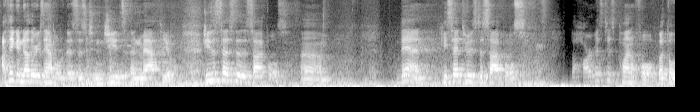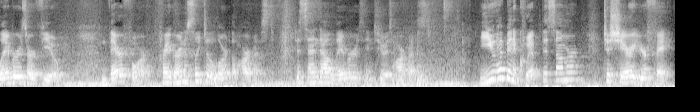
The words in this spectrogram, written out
I think another example of this is in, Jesus, in Matthew. Jesus says to the disciples, um, Then he said to his disciples, The harvest is plentiful, but the laborers are few. Therefore, pray earnestly to the Lord of the harvest to send out laborers into his harvest. You have been equipped this summer to share your faith,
